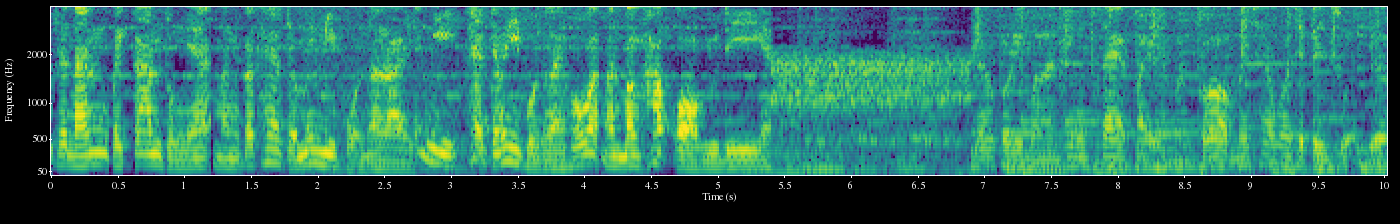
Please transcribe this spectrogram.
ราะฉะนั้นไปกั้นตรงเนี้ยมันก็แทบจะไม่มีผลอะไรไม่มีแทบจะไม่มีผลอะไร เพราะว่ามันบังคับออกอยู่ดีไงแล้วปริมาณที่มันแทรกไปมันก็ไม่ใช่ว่าจะเป็นส่วนเยอะ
